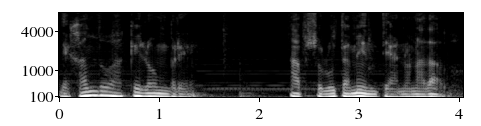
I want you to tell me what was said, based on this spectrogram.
dejando a aquel hombre absolutamente anonadado.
